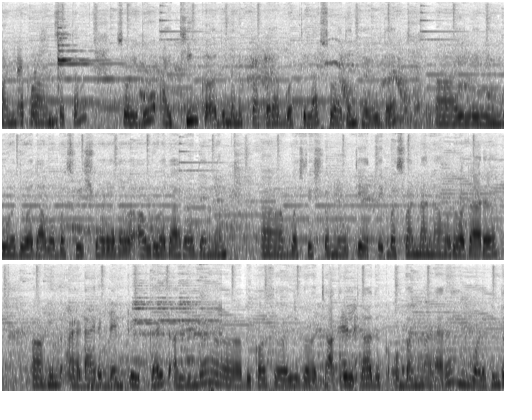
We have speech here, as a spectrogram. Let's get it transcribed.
ಮಂಟಪ ಅನ್ಸುತ್ತೆ. ಸೊ ಇದು ಐ ಥಿಂಕ್ ಅದು ನನಗೆ ಪ್ರಾಪರಾಗಿ ಗೊತ್ತಿಲ್ಲ. ಸೊ ಅದನ್ನು ಹೇಳಿದೆ. ಇಲ್ಲಿ ಲಿಂಗು ಅದು ಅದಾವ ಬಸವೇಶ್ವರ ಅದ ಅವರು ಅದಾರ ದೆನ್ ಬಸವೇಶ್ವರ ಮೂರ್ತಿ ಐತಿ ಬಸವಣ್ಣನವರು ಅದಾರ. ಹಿಂಗೆ ಡೈರೆಕ್ಟ್ ಎಂಟ್ರಿ ಇತ್ತು ಗೈಸ್ ಅಲ್ಲಿಂದ ಬಿಕಾಸ್ ಈಗ ಜಾತ್ರೆ ಇತ್ತಲ್ಲ ಅದಕ್ಕೆ ಬಂದ್ ಮಾಡ್ಯಾರ. ಹಿಂಗೆ ಒಳಗಿಂದ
